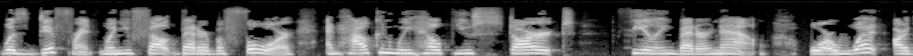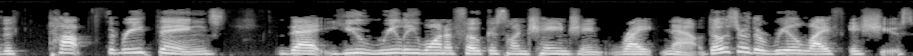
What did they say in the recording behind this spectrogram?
was different when you felt better before and how can we help you start feeling better now or what are the top 3 things that you really want to focus on changing right now. Those are the real life issues.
